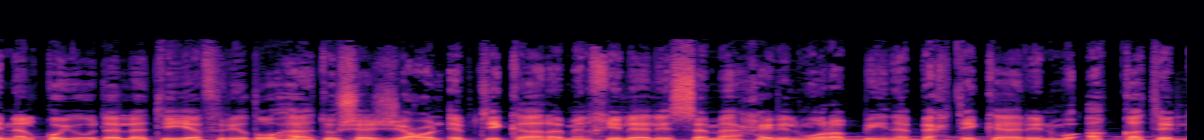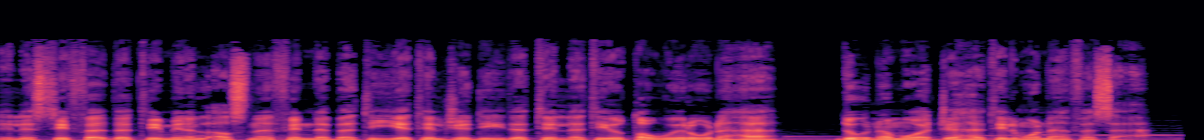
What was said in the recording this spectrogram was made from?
إن القيود التي يفرضها تشجع الابتكار من خلال السماح للمربين باحتكار مؤقت للاستفادة من الأصناف النباتية الجديدة التي يطورونها دون مواجهة المنافسة.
